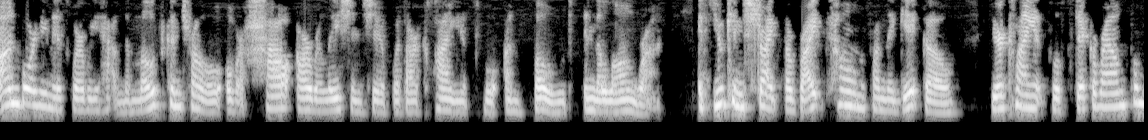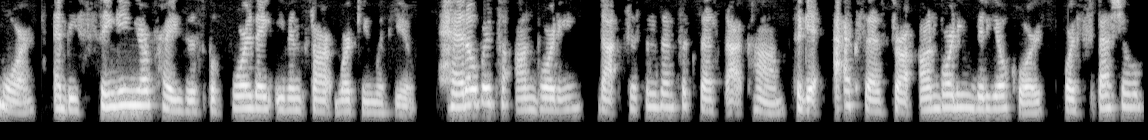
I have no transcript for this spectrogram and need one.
Onboarding is where we have the most control over how our relationship with our clients will unfold in the long run. If you can strike the right tone from the get go, your clients will stick around for more and be singing your praises before they even start working with you. Head over to onboarding.systemsandsuccess.com to get access to our onboarding video course for special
